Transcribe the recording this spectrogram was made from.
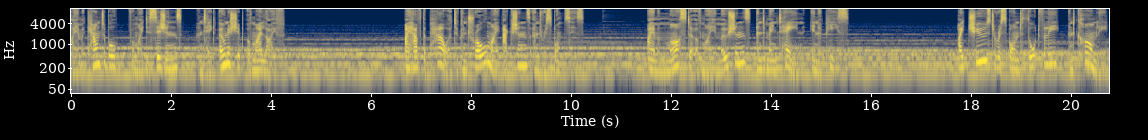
I am accountable for my decisions and take ownership of my life. I have the power to control my actions and responses. I am a master of my emotions and maintain inner peace. I choose to respond thoughtfully and calmly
